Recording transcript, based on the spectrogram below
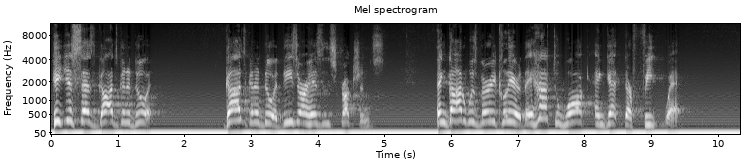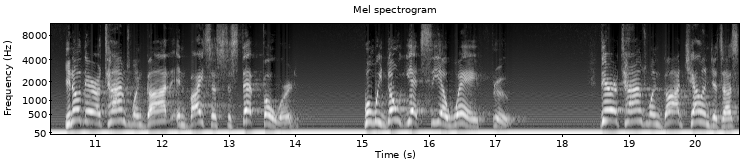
He just says God's going to do it. God's going to do it. These are his instructions. And God was very clear. They have to walk and get their feet wet. You know, there are times when God invites us to step forward when we don't yet see a way through. There are times when God challenges us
